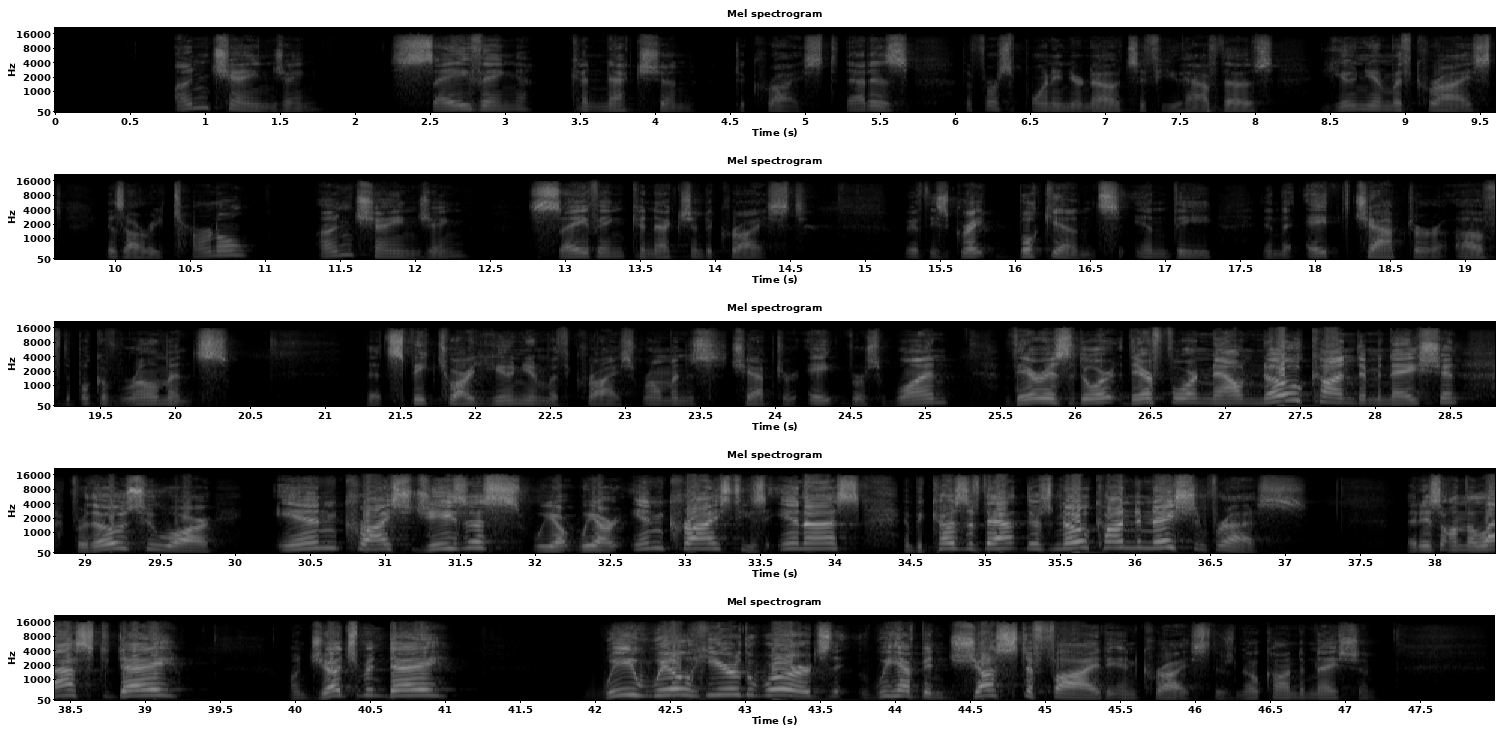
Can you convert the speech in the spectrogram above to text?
unchanging, saving connection to Christ. That is the first point in your notes if you have those. Union with Christ is our eternal, unchanging, saving connection to Christ. We have these great bookends in the, in the eighth chapter of the book of Romans that speak to our union with Christ. Romans chapter 8, verse 1. There is therefore now no condemnation for those who are in Christ Jesus. We are, we are in Christ, He's in us, and because of that, there's no condemnation for us. That is, on the last day, on Judgment Day, we will hear the words that we have been justified in Christ. There's no condemnation.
